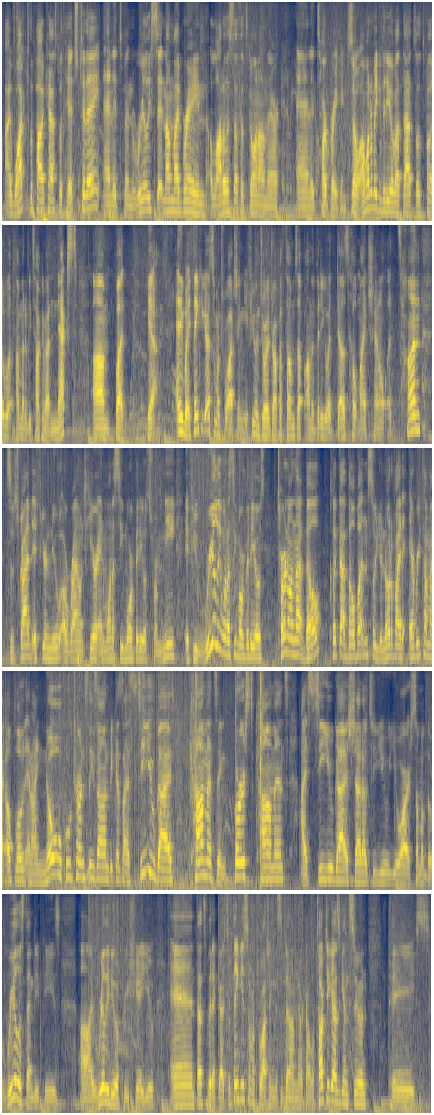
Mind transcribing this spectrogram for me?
I watched the podcast with Hitch today and it's been really sitting on my brain a lot of the stuff that's going on there and it's heartbreaking. So I want to make a video about that so that's probably what I'm going to be talking about next. Um, but yeah anyway thank you guys so much for watching. If you enjoyed drop a thumbs up on the video. It does help my channel a ton. Subscribe if you're new around here and want to see more videos from me. If you really want to see more videos turn on that bell. Click that bell button so you're notified every time I upload and I know who turns these on because I see you guys commenting. First comments. I see you guys. Shout out to you. You are some of the realest MVPs uh, I really do appreciate you. And that's about it guys. So thank you so much for watching. This has been Omniarch. I will talk to you guys again soon peace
